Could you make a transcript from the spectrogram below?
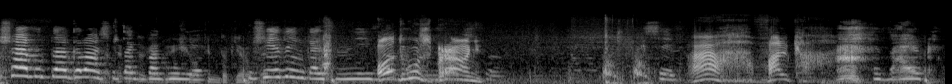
Czemu ta gra się tak baguje? Już jedynka jest mniej Odłóż broń! Syf. A, walka! Walk.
